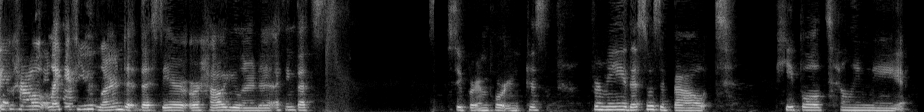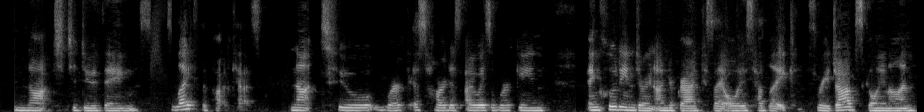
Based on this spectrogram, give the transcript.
like how like if you learned it this year or how you learned it i think that's super important because for me, this was about people telling me not to do things like the podcast, not to work as hard as I was working, including during undergrad, because I always had like three jobs going on.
